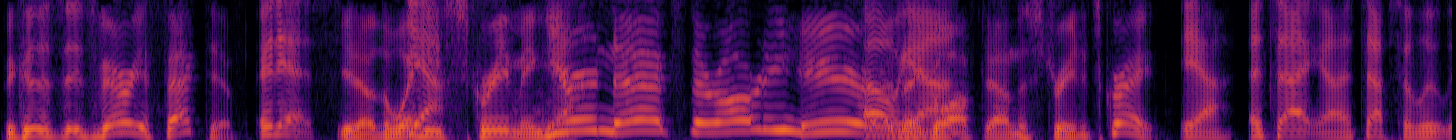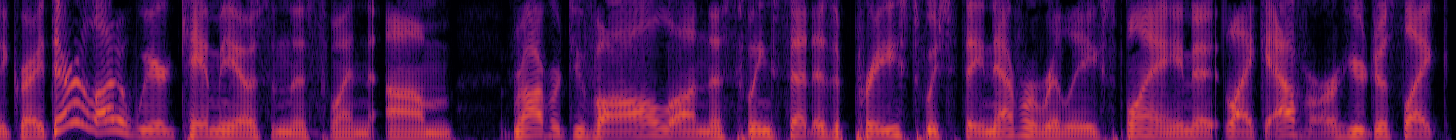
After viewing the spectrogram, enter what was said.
because it's, it's very effective. It is. You know, the way Yeah. he's screaming, Yeah. "You're next! They're already here!" Oh, and they yeah. go off down the street. It's great. Yeah, it's uh, yeah, it's absolutely great. There are a lot of weird cameos in this one. Um, Robert Duvall on the swing set as a priest, which they never really explain, like ever. You're just like,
